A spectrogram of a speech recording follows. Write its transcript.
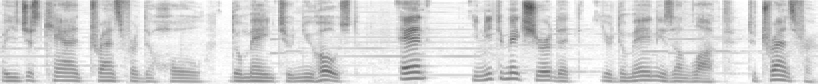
but you just can't transfer the whole domain to a new host. And you need to make sure that your domain is unlocked to transfer.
